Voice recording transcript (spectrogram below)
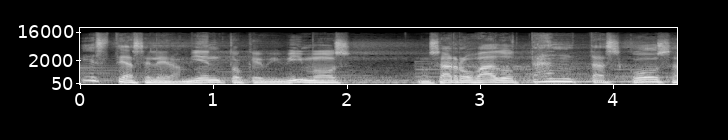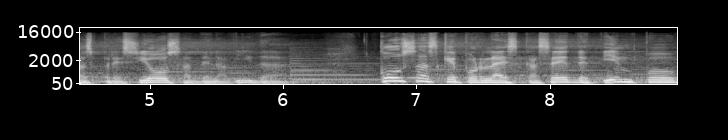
Este aceleramiento que vivimos nos ha robado tantas cosas preciosas de la vida, cosas que por la escasez de tiempo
